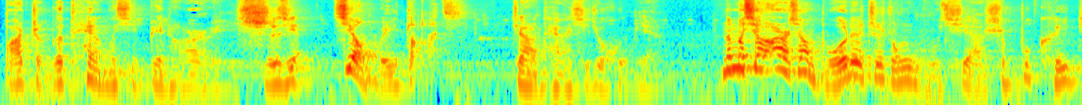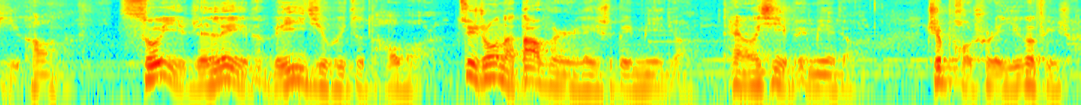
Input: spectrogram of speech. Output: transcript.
把整个太阳系变成二维，实现降维打击，这样太阳系就毁灭了。那么像二向箔的这种武器啊，是不可以抵抗的。所以人类的唯一机会就逃跑了。最终呢，大部分人类是被灭掉了，太阳系也被灭掉了，只跑出来一个飞船。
